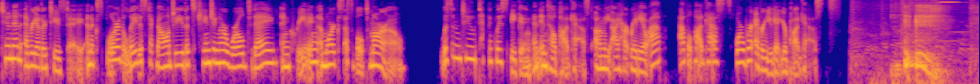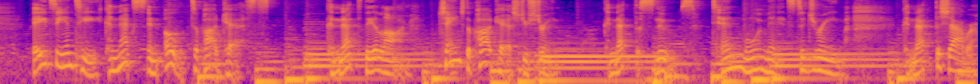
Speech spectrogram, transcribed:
Tune in every other Tuesday and explore the latest technology that's changing our world today and creating a more accessible tomorrow. Listen to Technically Speaking, an Intel podcast on the iHeartRadio app, Apple Podcasts, or wherever you get your podcasts. AT&T connects an ode to podcasts. Connect the alarm. Change the podcast you stream. Connect the snooze. 10 more minutes to dream. Connect the shower.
